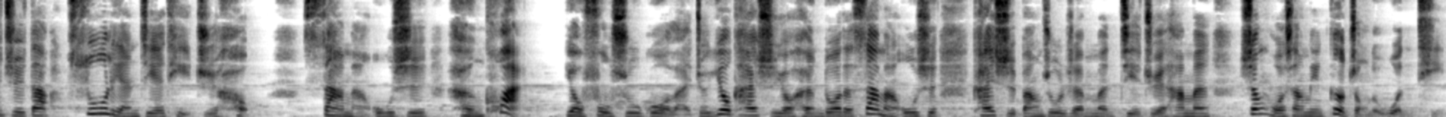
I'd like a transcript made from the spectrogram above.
直到苏联解体之后。萨满巫师很快又复苏过来，就又开始有很多的萨满巫师开始帮助人们解决他们生活上面各种的问题。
